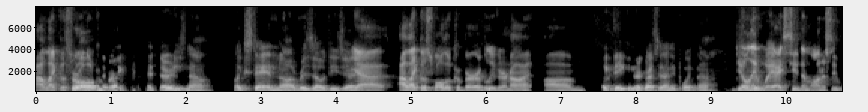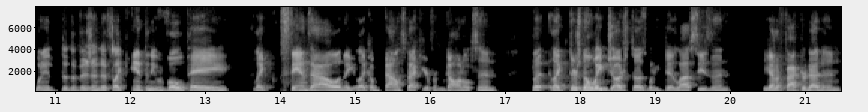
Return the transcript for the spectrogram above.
I like They're all Oswaldo in their Cabrera. like mid thirties now. Like Stanton, uh, Rizzo, DJ. Yeah, I like Oswaldo Cabrera, believe it or not. Um, Like they can regress at any point now. the only way I see them honestly winning the division if like Anthony Volpe like stands out and they like a bounce back here from Donaldson. But like there's no way Judge does what he did last season. You got to factor that in.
